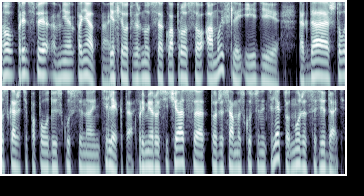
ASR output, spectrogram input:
Ну, в принципе, мне понятно. Если вот вернуться к вопросу о мысли и идее, тогда что вы скажете по поводу искусственного интеллекта? К примеру, сейчас э, тот же самый искусственный интеллект, он может созидать.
